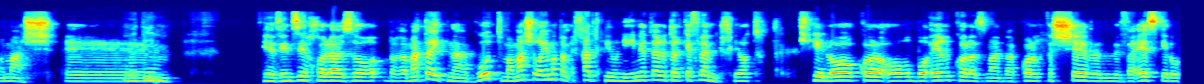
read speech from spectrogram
ממש. מדהים. ואם זה יכול לעזור ברמת ההתנהגות, ממש רואים אותם אחד חיוניים יותר, יותר כיף להם לחיות, כי לא כל האור בוער כל הזמן והכל קשה ומבאס, כאילו,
